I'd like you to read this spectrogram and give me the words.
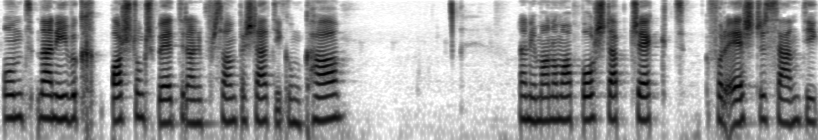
Und dann habe ich wirklich ein paar Stunden später eine Versandbestätigung gehabt. Dann habe ich mal nochmal die Post abgecheckt vor der ersten Sendung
